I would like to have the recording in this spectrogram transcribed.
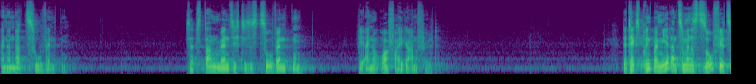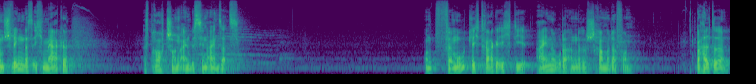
einander zuwenden. Selbst dann, wenn sich dieses Zuwenden wie eine Ohrfeige anfühlt. Der Text bringt bei mir dann zumindest so viel zum Schwingen, dass ich merke, es braucht schon ein bisschen Einsatz. Und vermutlich trage ich die eine oder andere Schramme davon. Behalte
